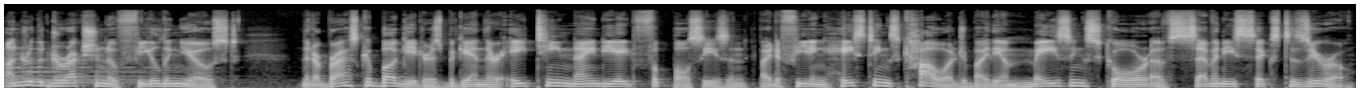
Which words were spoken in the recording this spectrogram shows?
Under the direction of Fielding Yost, the Nebraska Bugeaters began their 1898 football season by defeating Hastings College by the amazing score of 76 to 0.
